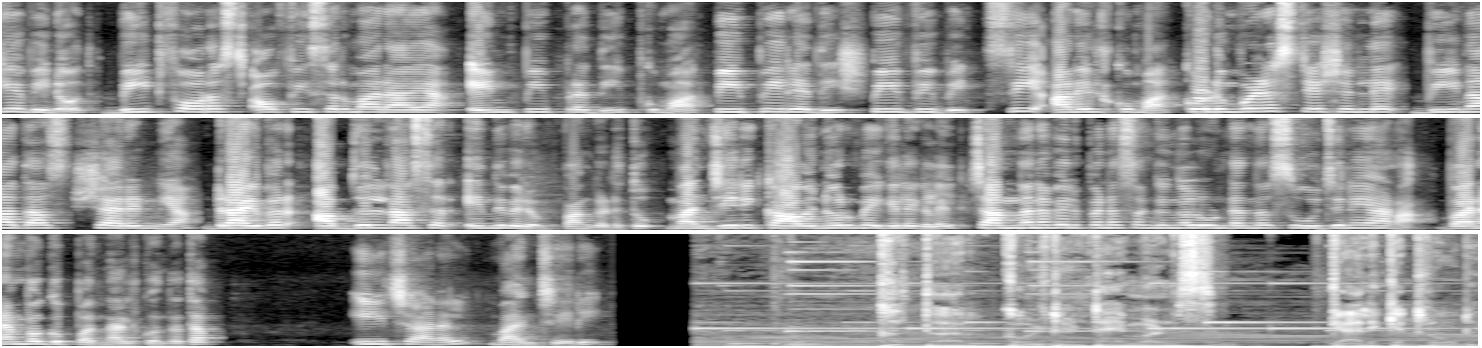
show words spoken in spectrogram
K Vinod beat forest ഓഫീസർമാരായ N P Pradeep Kumar P P Ratheesh P Vipin C Anilkumar Kodumpuzha സ്റ്റേഷനിലെ വീണാദാസ് ശരണ്യ ഡ്രൈവർ അബ്ദുൽ നാസർ എന്നിവരും പങ്കെടുത്തു. മഞ്ചേരി കാവനൂർ മേഖലകളിൽ ചന്ദന വിൽപ്പന സംഘങ്ങൾ ഉണ്ടെന്ന സൂചനയാണ് വനം വകുപ്പ് നൽകുന്നത്. ഈ channel Manjeri. Road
